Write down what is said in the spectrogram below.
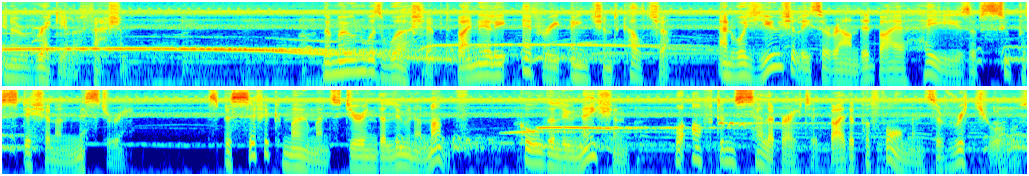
in a regular fashion. The moon was worshipped by nearly every ancient culture and was usually surrounded by a haze of superstition and mystery. Specific moments during the lunar month, called the lunation, were often celebrated by the performance of rituals,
